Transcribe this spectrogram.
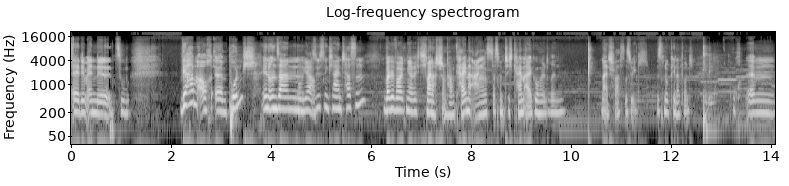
äh, dem Ende zu. Wir haben auch ähm, Punsch in unseren Oh ja. süßen kleinen Tassen, weil wir wollten ja richtig Weihnachtsstimmung haben. Keine Angst, da ist natürlich kein Alkohol drin. Nein, Spaß, ist wirklich, ist nur Kinderpunsch. Ähm,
